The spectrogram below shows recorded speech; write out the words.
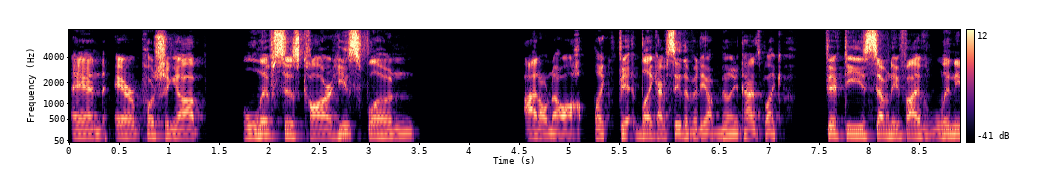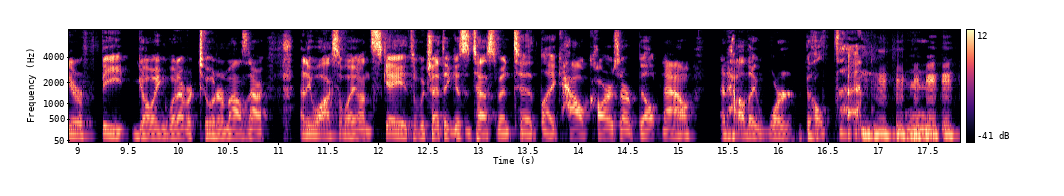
and air pushing up lifts his car. He's flown. I don't know, like like I've seen the video a million times, but like 50, 75 linear feet going whatever 200 miles an hour. And he walks away unscathed, which I think is a testament to like how cars are built now and how they weren't built then.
